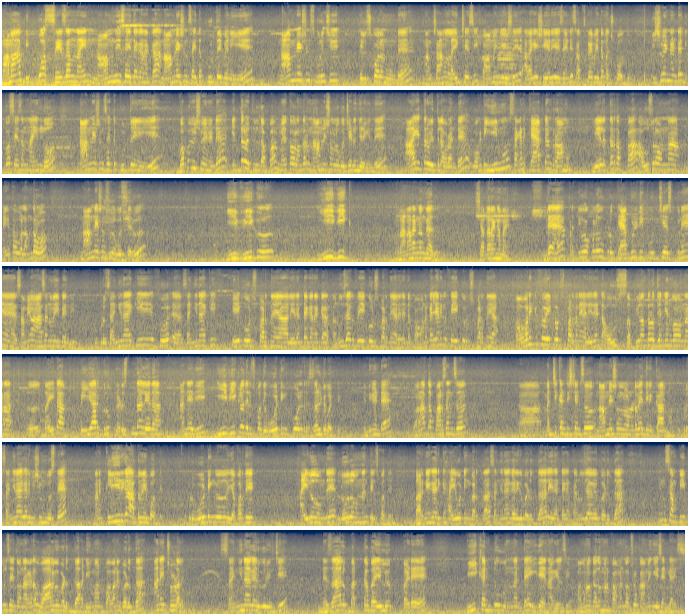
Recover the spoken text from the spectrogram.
మామ Bigg Boss season nine nominees అయితే కనుక నామినేషన్స్ అయితే పూర్తయిపోయినాయి. నామినేషన్స్ గురించి తెలుసుకోవాలనుకుంటే మన ఛానల్ లైక్ చేసి కామెంట్ చేసి అలాగే షేర్ చేసేయండి. సబ్స్క్రైబ్ అయితే మర్చిపోవద్దు. విషయం ఏంటంటే బిగ్ బాస్ సీజన్ నైన్లో నామినేషన్స్ అయితే పూర్తయినాయి. గొప్ప విషయం ఏంటంటే ఇద్దరు వ్యక్తులు తప్ప మిగతా వాళ్ళందరూ నామినేషన్లోకి వచ్చేయడం జరిగింది. ఆ ఇద్దరు వ్యక్తులు ఎవరంటే ఒకటి ఈము సెకండ్ క్యాప్టెన్ రాము. వీళ్ళిద్దరు తప్ప హౌస్లో ఉన్న మిగతా వాళ్ళందరూ నామినేషన్స్లోకి వచ్చారు. ఈ వీక్ ఈ వీక్ రణరంగం కాదు శతరంగమే. అంటే ప్రతి ఒక్కరు ఇప్పుడు క్యాపబిలిటీ పూర్తి చేసుకునే సమయం ఆసనం అయిపోయింది. ఇప్పుడు సంజనాకి ఫో సంజనాకి ఫేక్ ఓట్స్ పడుతున్నాయా? లేదంటే కనుక తనూజాకి ఫేక్ ఓట్స్ పడుతున్నాయా? లేదంటే పవన్ కళ్యాణ్కి ఫేక్ ఓట్స్ పడుతున్నాయా? పవన్కి ఫేక్ ఓట్స్ పడుతున్నాయా? లేదంటే హౌస్ సభ్యులందరూ జన్యున్గా ఉన్నారా? బయట పిఆర్ గ్రూప్ నడుస్తుందా లేదా? అనేది ఈ వీక్లో తెలిసిపోద్ది. ఓటింగ్ పోల్ రిజల్ట్ బట్టి. ఎందుకంటే వన్ ఆఫ్ ద పర్సన్స్ మంచి కంటెస్టెంట్స్ నామినేషన్లో ఉండడమే దీనికి కారణం. ఇప్పుడు సంజనా గారి విషయంకి వస్తే మనకు క్లియర్గా అర్థమైపోద్ది. ఇప్పుడు ఓటింగ్ ఎవరిది? హైలో ఉంది లోలో ఉందని తెలిసిపోద్ది. బర్నీ గారికి హై ఓటింగ్ పడుతుందా? సంజనా గారికి పడుద్దా? లేదంటే తనూజ గారికి పడుద్దా? ఇంక సమ్ పీపుల్స్ అయితే ఉన్నారు కదా వాళ్ళకు పడుద్దా? డిమాండ్ పవన్కి పడుద్దా? అనేది చూడాలి. సంజనా గారి గురించి నిజాలు బట్ట బయలు పడే వీక్ అంటూ ఉందంటే ఇదే నాకు తెలిసి. అవునో కాదో మన కామెంట్ బాక్స్లో కామెంట్ చేసాను గాయస్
